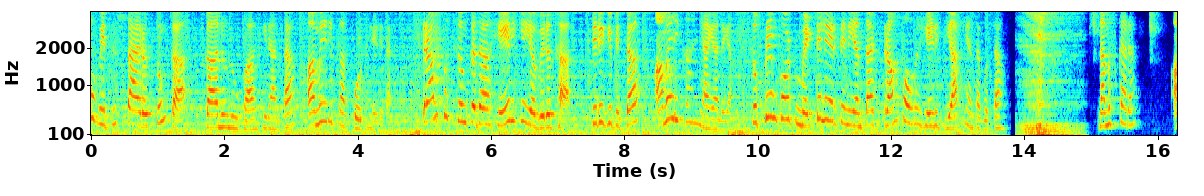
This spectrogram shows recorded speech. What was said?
Trump ವಿಧಿಸ್ತಾ ಇರೋ ಸುಂಕ ಕಾನೂನು ಬಾಹಿರ ಅಂತ ಅಮೆರಿಕ ಕೋರ್ಟ್ ಹೇಳಿದೆ. ಟ್ರಂಪ್ ಸುಂಕದ ಹೇರಿಕೆಯ ವಿರುದ್ಧ ತಿರುಗಿ ಬಿದ್ದ ಅಮೆರಿಕ ನ್ಯಾಯಾಲಯ. ಸುಪ್ರೀಂ ಕೋರ್ಟ್ ಮೆಟ್ಟಿಲೇರ್ತೀನಿ ಅಂತ ಟ್ರಂಪ್ ಅವರು ಹೇಳಿದ್ ಯಾಕೆ ಅಂತ ಗೊತ್ತಾ? ನಮಸ್ಕಾರ.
